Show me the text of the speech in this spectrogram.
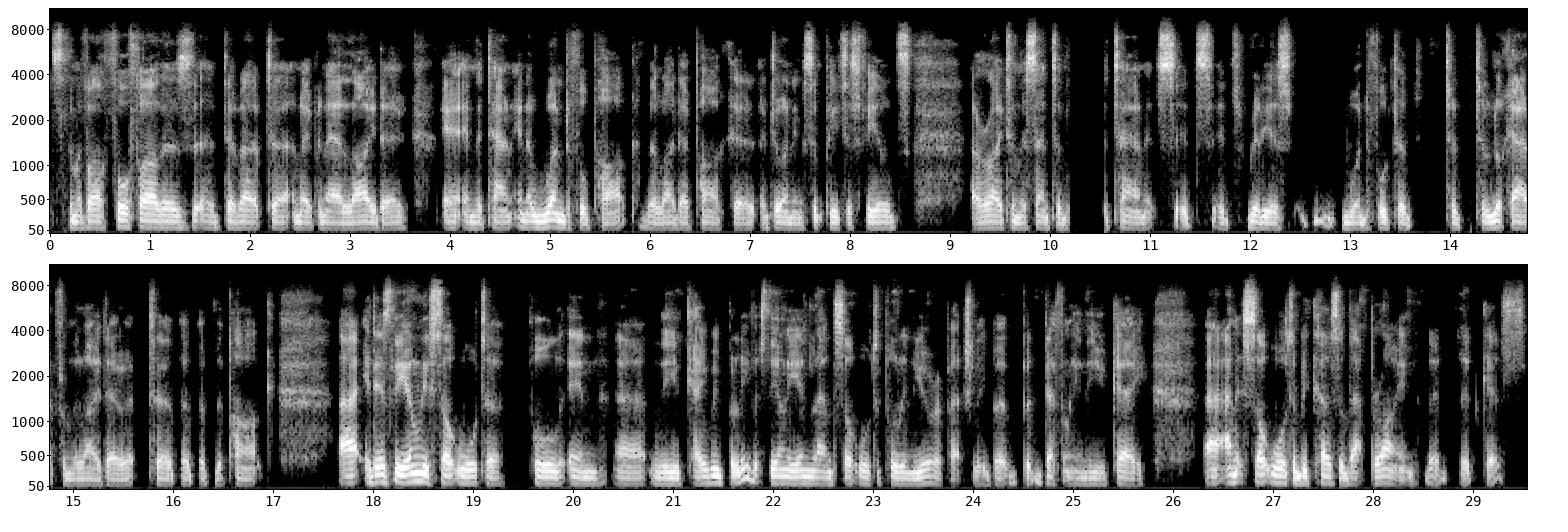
some of our forefathers uh, developed uh, an open air Lido in, in, the town in a wonderful park, the Lido Park adjoining St Peter's Fields, right in the centre of the town. It's it's it's really is wonderful to to to look out from the Lido at the, the, park. Uh, it is the only saltwater pool in uh, the UK. We believe it's the only inland saltwater pool in Europe, actually, but but definitely in the UK. Uh, and it's saltwater because of that brine that that gets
